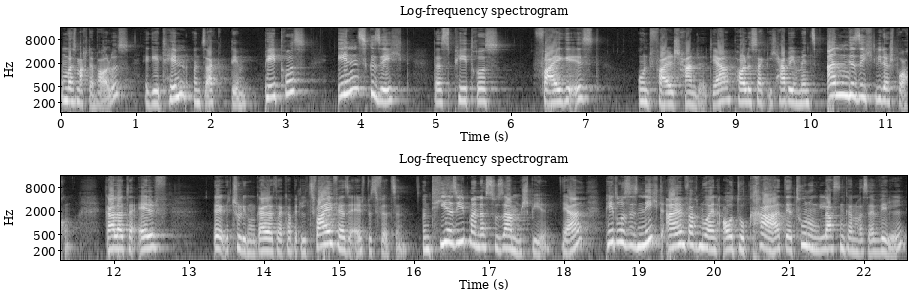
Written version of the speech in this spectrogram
Und was macht der Paulus? Er geht hin und sagt dem Petrus ins Gesicht, dass Petrus feige ist und falsch handelt. Ja? Paulus sagt, ich habe ihm ins Angesicht widersprochen. Galater 11, äh, Entschuldigung, Galater Kapitel 2, Verse 11 bis 14. Und hier sieht man das Zusammenspiel. Ja? Petrus ist nicht einfach nur ein Autokrat, der tun und lassen kann, was er will.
